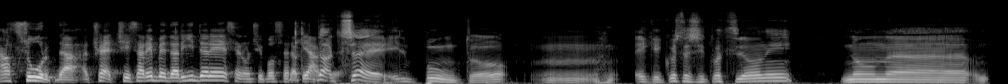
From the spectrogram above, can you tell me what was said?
assurda, cioè ci sarebbe da ridere se non ci fosse da piangere. No, c'è il punto mm, è che queste situazioni non, uh,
